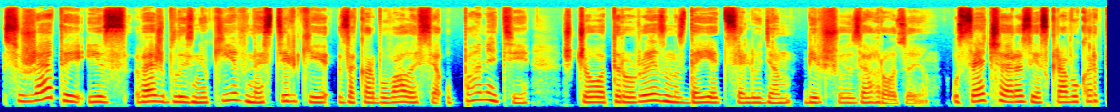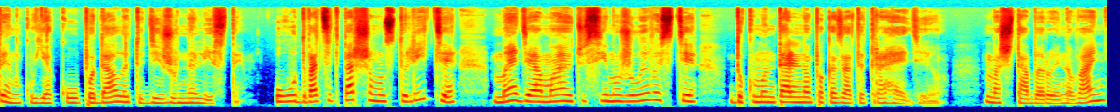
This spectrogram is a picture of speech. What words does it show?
Телесюжети із веж близнюків настільки закарбувалися у пам'яті, що тероризм здається людям більшою загрозою. Усе через яскраву картинку, яку подали тоді журналісти. У 21 столітті медіа мають усі можливості документально показати трагедію, масштаби руйнувань,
